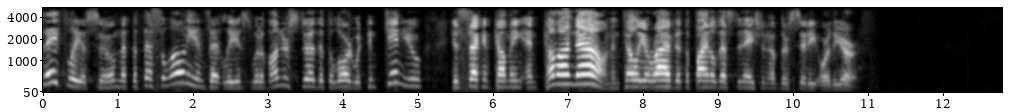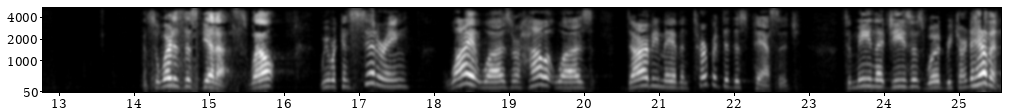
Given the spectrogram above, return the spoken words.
safely assume that the Thessalonians, at least, would have understood that the Lord would continue his second coming and come on down until he arrived at the final destination of their city or the earth. And so, where does this get us? Well, we were considering why it was or how it was Darby may have interpreted this passage to mean that Jesus would return to heaven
